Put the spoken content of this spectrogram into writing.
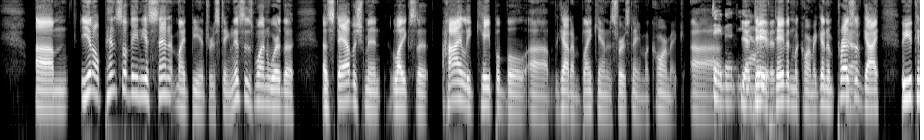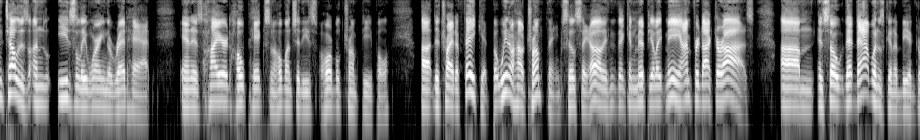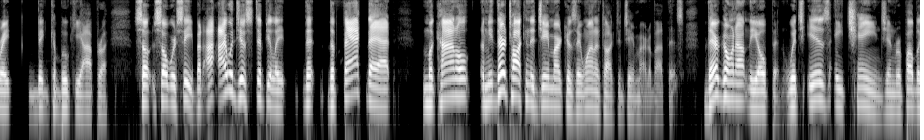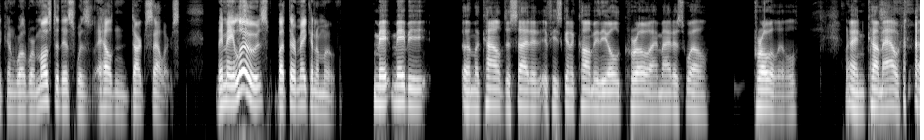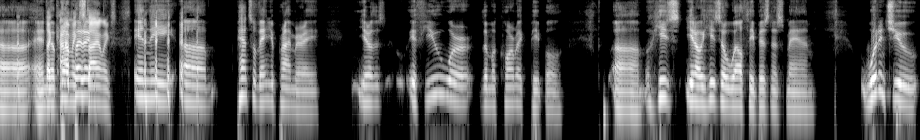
um, you know, Pennsylvania Senate might be interesting. This is one where the establishment likes the highly capable. Uh, God, I'm blanking on his first name, McCormick. Uh, David. Yeah, yeah, David. David McCormick, an impressive yeah. guy who you can tell is uneasily wearing the red hat and has hired Hope Hicks and a whole bunch of these horrible Trump people uh, to try to fake it. But we know how Trump thinks. He'll say, "Oh, they think they can manipulate me. I'm for Dr. Oz," um, and so that that one's going to be a great big kabuki opera. So so we'll see. But I, I would just stipulate that the fact that McConnell, I mean, they're talking to J Mart because they want to talk to J Mart about this. They're going out in the open, which is a change in Republican world where most of this was held in dark cellars. They may lose, but they're making a move. Maybe uh, McConnell decided if he's going to call me the old crow, I might as well crow a little and come out. Uh, and the uh, comic but, but stylings in the uh, Pennsylvania primary. You know, if you were the McCormick people, um, he's you know he's a wealthy businessman. Wouldn't you?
